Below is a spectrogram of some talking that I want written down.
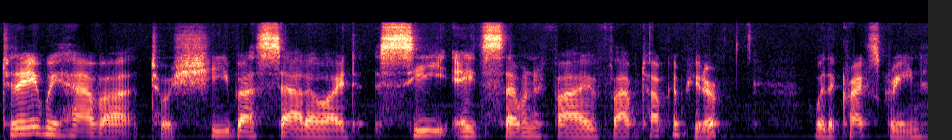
Today we have a Toshiba Satellite C875 laptop computer with a cracked screen,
